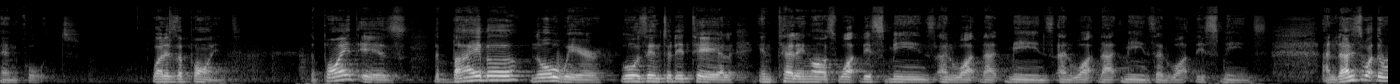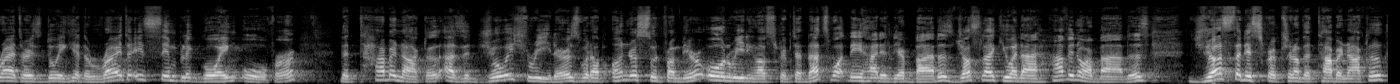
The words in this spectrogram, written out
End quote. What is the point? The point is the Bible nowhere goes into detail in telling us what this means and what that means and what that means and what this means. And that is what the writer is doing here. The writer is simply going over the tabernacle as the Jewish readers would have understood from their own reading of scripture. That's what they had in their Bibles, just like you and I have in our Bibles just a description of the tabernacle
